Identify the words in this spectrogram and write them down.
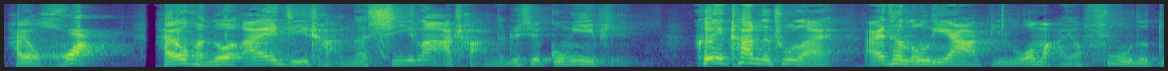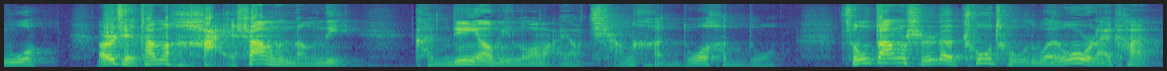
还有画，还有很多埃及产的、希腊产的这些工艺品，可以看得出来，埃特鲁里亚比罗马要富得多，而且他们海上的能力肯定要比罗马要强很多很多。从当时的出土的文物来看，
